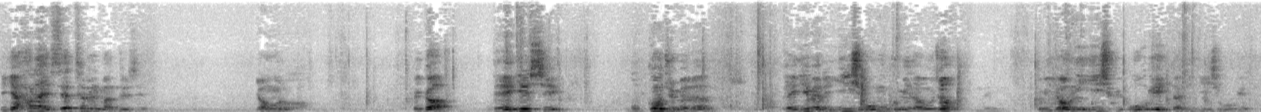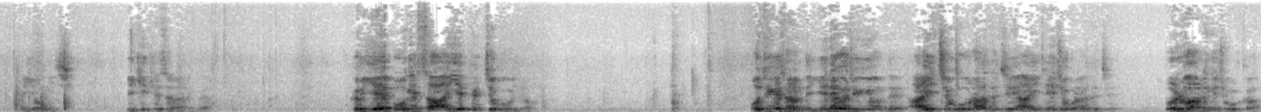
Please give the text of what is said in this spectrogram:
이게 하나의 세트를 만들지 0으로 그러니까 4개씩 묶어주면은 100이면은 25묶음이 나오죠? 네. 그럼 0이 25개 있다니 25개 그럼 0이지 이렇게 계산하는 거야 그럼 얘 뭐겠어 i의 100제곱은요 어떻게 계산하면 돼? 얘네 가지고 이기면 돼 i 제곱으로 하든지 i 4제곱으로 하든지 뭘로 하는 게 좋을까?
